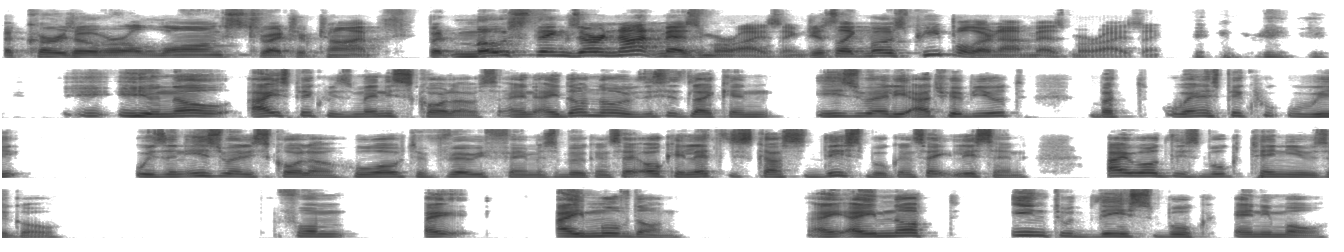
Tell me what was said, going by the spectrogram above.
occurs over a long stretch of time. But most things are not mesmerizing, just like most people are not mesmerizing. You know, I speak with many scholars, and I don't know if this is like an Israeli attribute, but when I speak with with an Israeli scholar who wrote a very famous book and say, okay, let's discuss this book and say, listen, I wrote this book 10 years ago. From I I moved on. I, I'm not into this book anymore.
